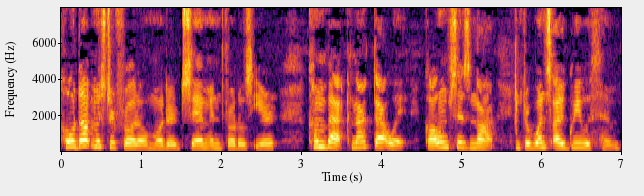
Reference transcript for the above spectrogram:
Hold up, Mr. Frodo, muttered Sam in Frodo's ear. Come back, not that way. Gollum says not, and for once I agree with him.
